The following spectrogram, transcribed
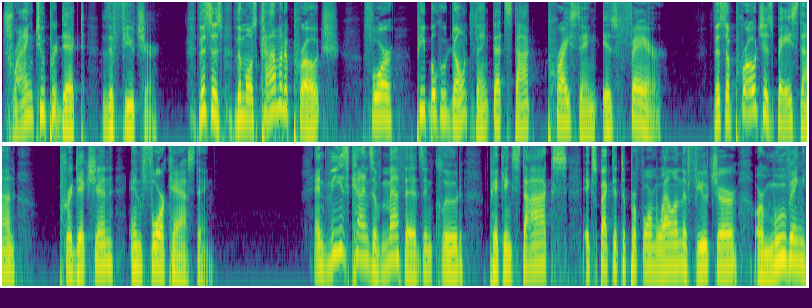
trying to predict the future. This is the most common approach for people who don't think that stock pricing is fair. This approach is based on prediction and forecasting. And these kinds of methods include picking stocks expected to perform well in the future, or moving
